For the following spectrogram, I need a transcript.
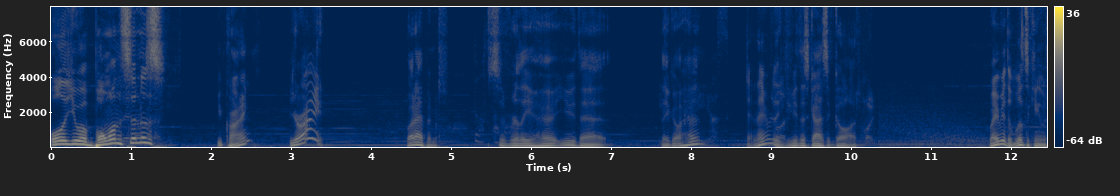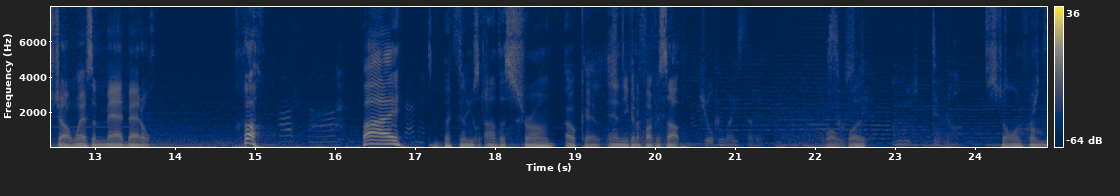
All you are born sinners? You crying? You're right. What happened? Does it really hurt you that they got hurt? Damn, they really view this guy as a god. Maybe the Wizard Kingdom's child will have some mad battle. Huh. Bye. The victims are the strong. Okay, and you're gonna fuck us up. What? What? Stolen from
